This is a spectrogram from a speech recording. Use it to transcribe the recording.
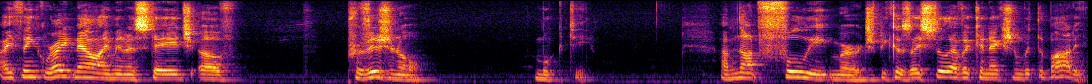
I think right now I'm in a stage of provisional mukti. I'm not fully merged because I still have a connection with the body.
